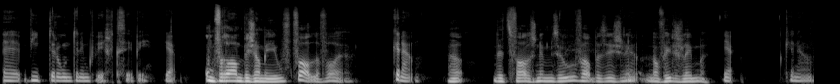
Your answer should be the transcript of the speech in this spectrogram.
äh, weiter unter im Gewicht war. Ja. Und vor allem bist du mir aufgefallen vorher. Genau. Ja. Jetzt fallst du nicht mehr so auf, aber es ist ja. noch viel schlimmer. Ja. Genau.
